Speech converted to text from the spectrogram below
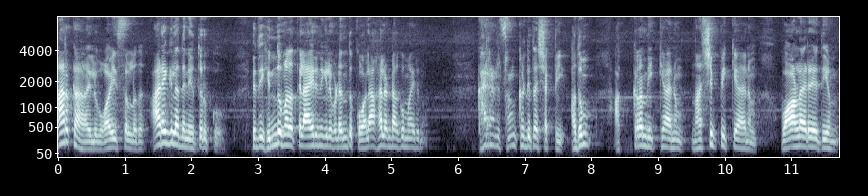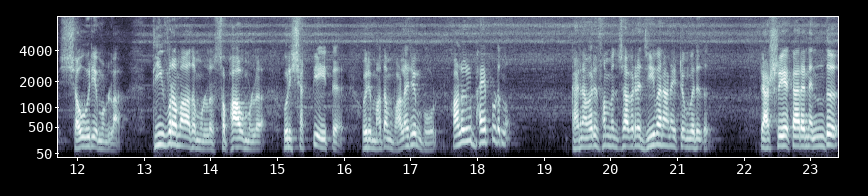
ആർക്കാണ് അതിൽ വോയിസ് ഉള്ളത്? ആരെങ്കിലും അതിനെ എതിർക്കൂ? ഇത് ഹിന്ദു മതത്തിലായിരുന്നെങ്കിൽ ഇവിടെ എന്ത് കോലാഹലം ഉണ്ടാകുമായിരുന്നു? കാരണം സംഘടിത ശക്തി അതും ആക്രമിക്കാനും നശിപ്പിക്കാനും വളരെയധികം ശൗര്യമുള്ള തീവ്രവാദമുള്ള സ്വഭാവമുള്ള ഒരു ശക്തിയായിട്ട് ഒരു മതം വളരുമ്പോൾ ആളുകൾ ഭയപ്പെടുന്നു. കാരണം അവരെ സംബന്ധിച്ച് അവരുടെ ജീവനാണ് ഏറ്റവും വലുത്. രാഷ്ട്രീയക്കാരൻ എന്ത്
